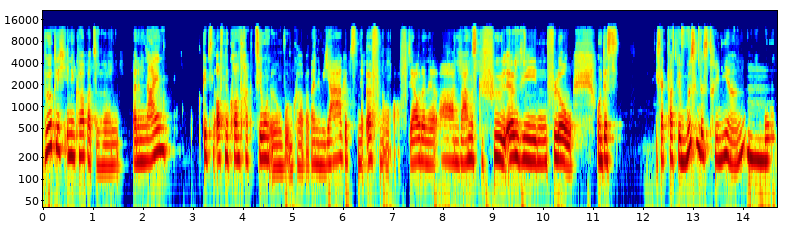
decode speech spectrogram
Wirklich in den Körper zu hören. Bei einem Nein gibt es oft eine Kontraktion irgendwo im Körper. Bei einem Ja gibt es eine Öffnung oft, ja, oder eine, oh, ein warmes Gefühl, irgendwie ein Flow. Und das, ich sage fast, wir müssen das trainieren, mhm. um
